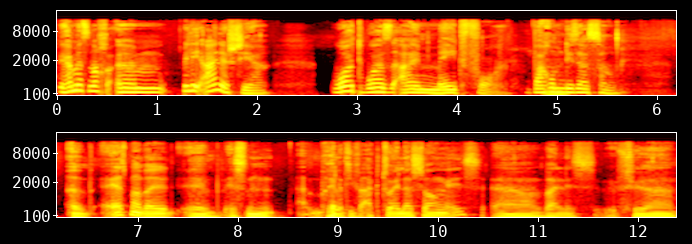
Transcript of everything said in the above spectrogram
Wir haben jetzt noch ähm, Billie Eilish hier. What was I made for? Warum dieser Song? Äh, erstmal, weil äh, es ein relativ aktueller Song ist, äh, weil es für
